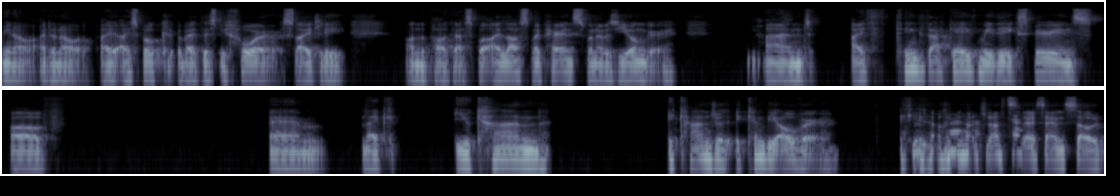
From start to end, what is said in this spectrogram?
You know i don't know i i spoke about this before slightly on the podcast, but I lost my parents when I was younger. And I think that gave me the experience of um like you can it can just it can be over you know yeah. not not yeah. sound so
